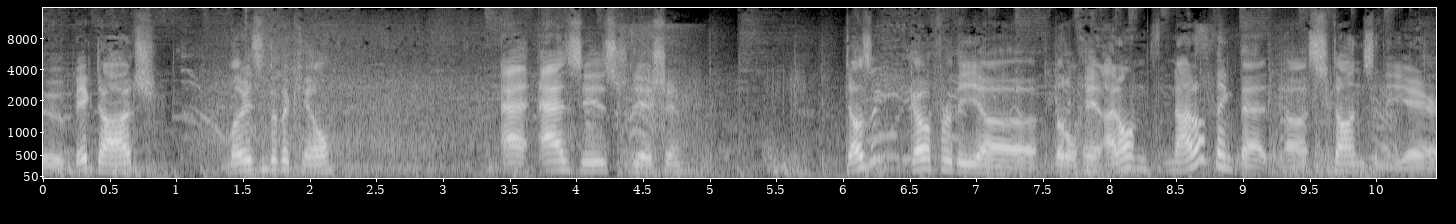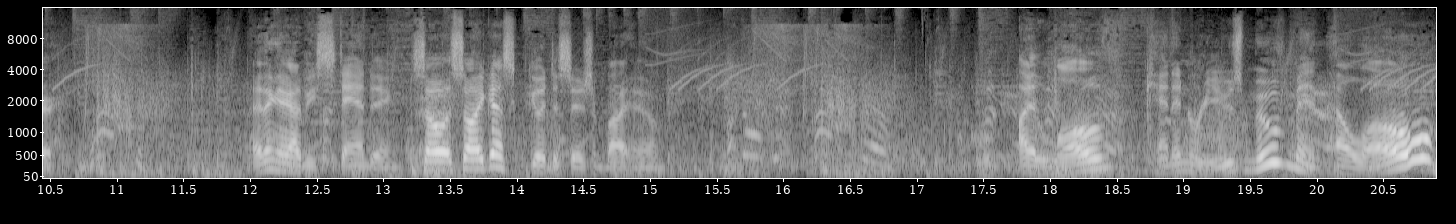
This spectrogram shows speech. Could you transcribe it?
Ooh, big dodge. Loads into the kill. As is tradition. Doesn't go for the uh, little hit. I don't. I don't think that uh, stuns in the air. I think I got to be standing. So, so I guess good decision by him. I love Ken and Ryu's movement. Hello?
